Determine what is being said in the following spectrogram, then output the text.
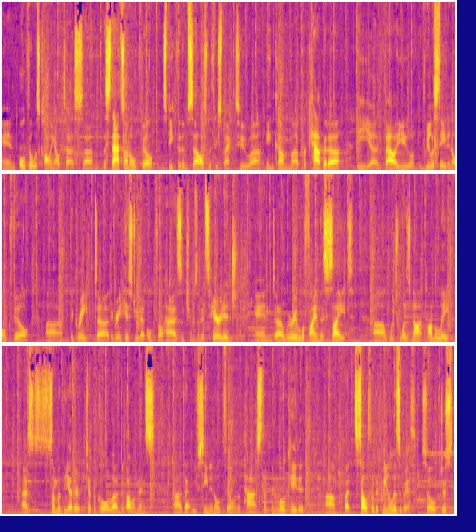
And Oakville was calling out to us. Um, the stats on Oakville speak for themselves with respect to uh, income uh, per capita, the uh, value of real estate in Oakville, uh, the great uh, the great history that Oakville has in terms of its heritage, and uh, we were able to find this site uh, which was not on the lake, as some of the other typical uh, developments uh, that we've seen in Oakville in the past have been located, um, but south of the Queen Elizabeth, so just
